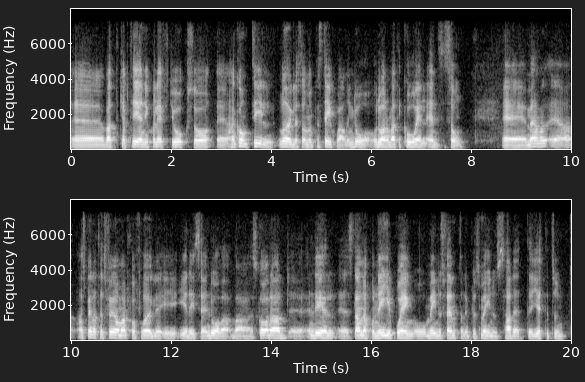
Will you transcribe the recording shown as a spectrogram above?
eh, varit kapten i Skellefteå också. Eh, han kom till Rögle som en prestigevärvning då och då hade han varit i KL en säsong. Eh, men han, var, eh, han spelade 34 matcher för Rögle i, i elitserien då, var, var skadad eh, en del, stannade på 9 poäng och minus 15 i plus minus. Hade ett jättetungt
